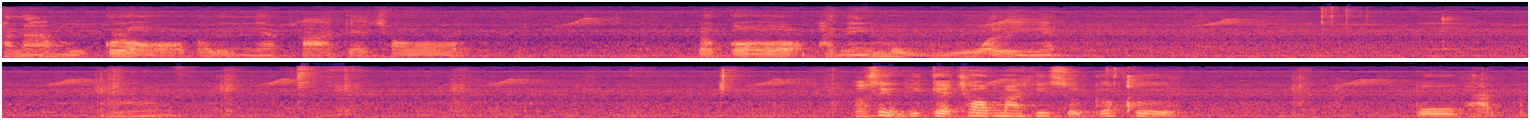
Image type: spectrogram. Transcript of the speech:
คณะหมูกรอบอะไรเงี้ยป้าแกชอบ แล้วก็ผัดแหนงหมูอะไรเงี้ยแล้วสิ่งที่แกชอบมากที่สุดก็คือ ปูผัดผ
